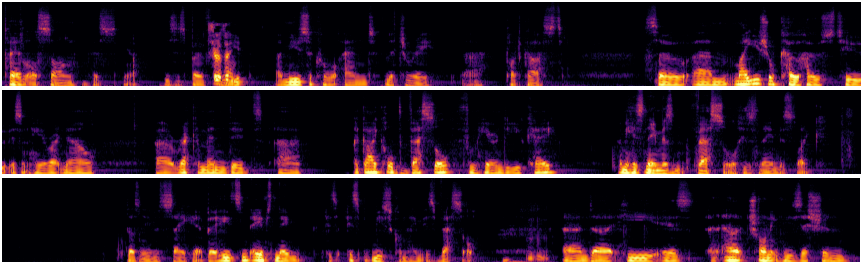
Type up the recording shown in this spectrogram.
play a little song because you know this is both Sure a, thing. a musical and literary uh, podcast. So um, my usual co-host, who isn't here right now, uh, recommended uh, a guy called Vessel from here in the UK. I mean, his name isn't Vessel. His name is like doesn't even say here, but his name's name his, his musical name is Vessel, and uh, he is an electronic musician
